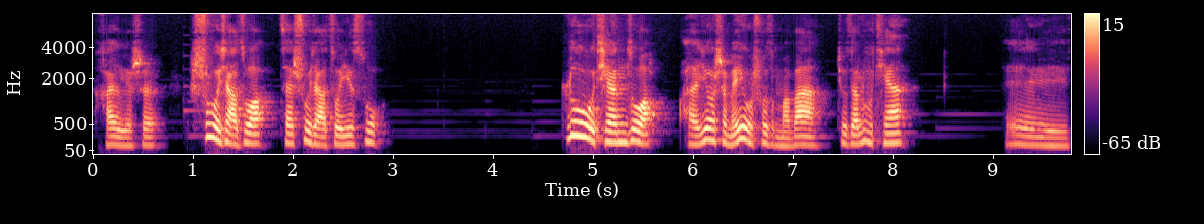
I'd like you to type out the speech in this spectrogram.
还有就是树下坐，在树下坐一宿。露天坐，啊，要是没有树怎么办？就在露天，呃，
